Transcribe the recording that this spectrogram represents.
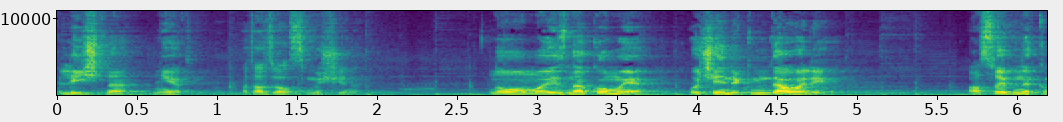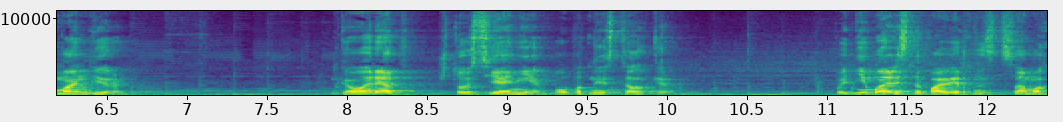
«Лично нет», – отозвался мужчина. «Но мои знакомые очень рекомендовали их. Особенно командира. Говорят, что все они опытные сталкеры поднимались на поверхность самых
